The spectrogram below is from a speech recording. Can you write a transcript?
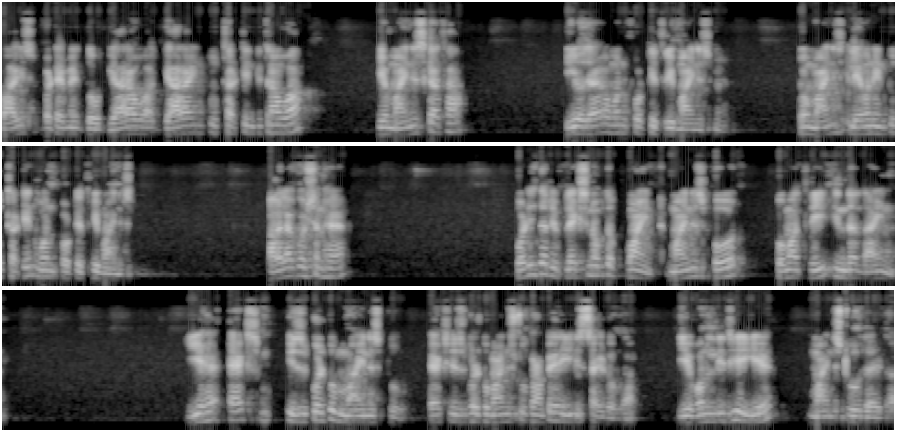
बाईस बटे में दो, ग्यारह हुआ। ग्यारह इंटू थर्टीन कितना हुआ? ये माइनस का था। ये हो जाएगा वन फोर्टी थ्री माइनस में। तो minus eleven into thirteen one forty three minus में। अगला क्वेश्चन है what is the reflection of the point? Minus four comma three in the line ये है x is equal to minus two x is equal to minus two कहाँ पे? इस साइड होगा। ये वन लीजिए, ये माइनस टू हो जाएगा।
